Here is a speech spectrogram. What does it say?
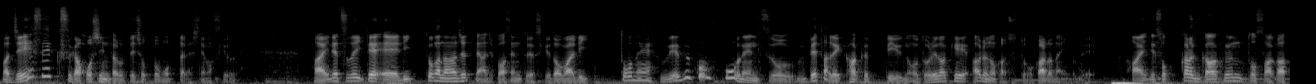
まあ、JSX が欲しいんだろうってちょっと思ったりしてますけどね。はい。で、続いて、えー、 Lit が70.8%ですけど、まあ、 Lit ね、 Web Components をベタで書くっていうのがどれだけあるのかちょっとわからないので、はい。で、そこからガクンと下がっ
